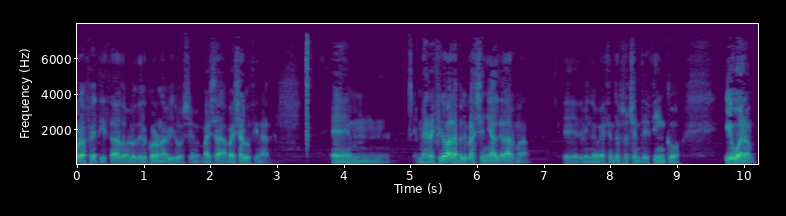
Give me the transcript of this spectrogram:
profetizado lo del coronavirus. ¿eh? Vais, a, vais a alucinar. Eh, me refiero a la película Señal de Alarma, eh, de 1985. Y bueno,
